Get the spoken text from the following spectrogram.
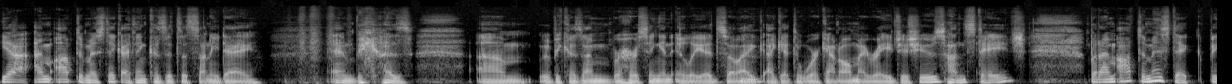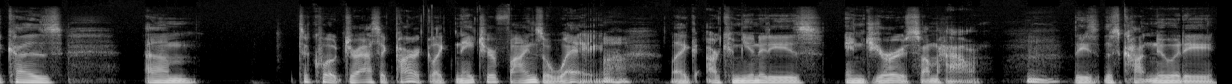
Yeah. I'm optimistic, I think, because it's a sunny day and because. Um, because I'm rehearsing an Iliad, so I, I get to work out all my rage issues on stage. But I'm optimistic because, um, to quote Jurassic Park, like nature finds a way. Uh-huh. Like our communities endure somehow. These this continuity.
